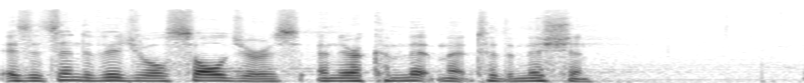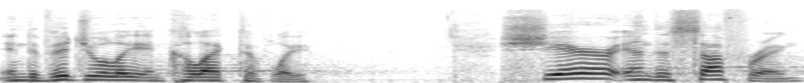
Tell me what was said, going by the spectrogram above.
as its individual soldiers and their commitment to the mission, individually and collectively. Share in the suffering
